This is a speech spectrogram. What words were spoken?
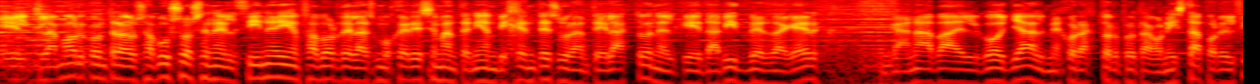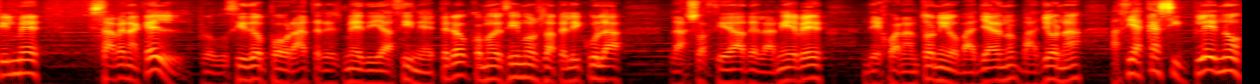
El clamor contra los abusos en el cine y en favor de las mujeres se mantenían vigentes durante el acto en el que David Verdaguer ganaba el Goya al mejor actor protagonista por el filme Saben aquel, producido por A3 Media Cine. Pero, como decimos, la película La Sociedad de la Nieve de Juan Antonio Bayona hacía casi pleno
